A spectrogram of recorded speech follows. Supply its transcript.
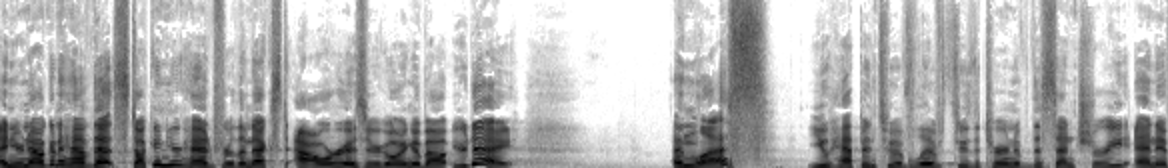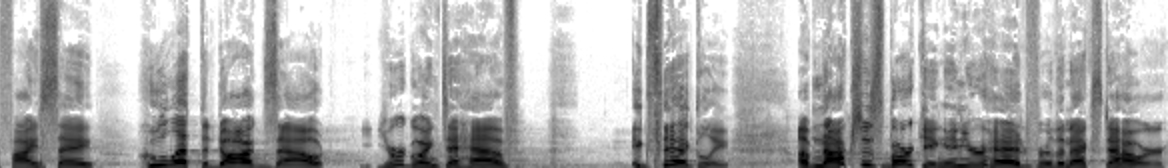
And you're now going to have that stuck in your head for the next hour as you're going about your day. Unless you happen to have lived through the turn of the century, and if I say, Who let the dogs out? you're going to have exactly obnoxious barking in your head for the next hour.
